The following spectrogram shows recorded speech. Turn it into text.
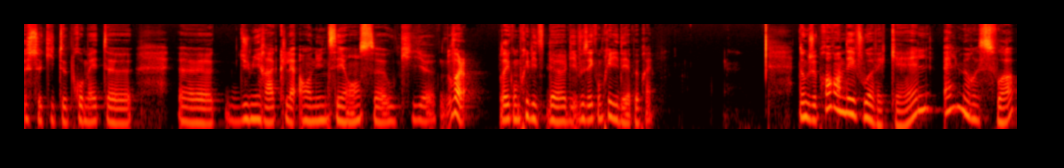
ceux qui te promettent du miracle en une séance ou qui... voilà, vous avez compris l'idée à peu près. Donc je prends rendez-vous avec elle, elle me reçoit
